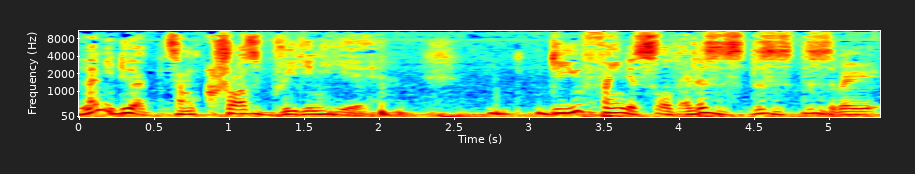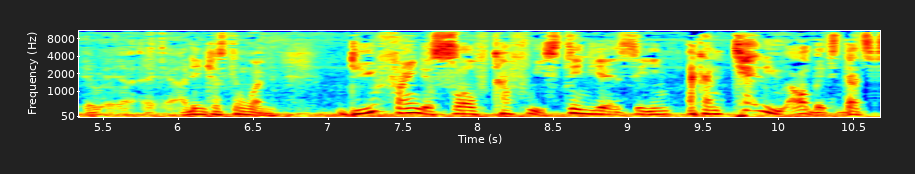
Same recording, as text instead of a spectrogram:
Let me do a, some crossbreeding here. Do you find yourself, and this is this is this is a very uh, an interesting one do you find yourself, Kafui, standing here and saying, I can tell you, Albert, that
